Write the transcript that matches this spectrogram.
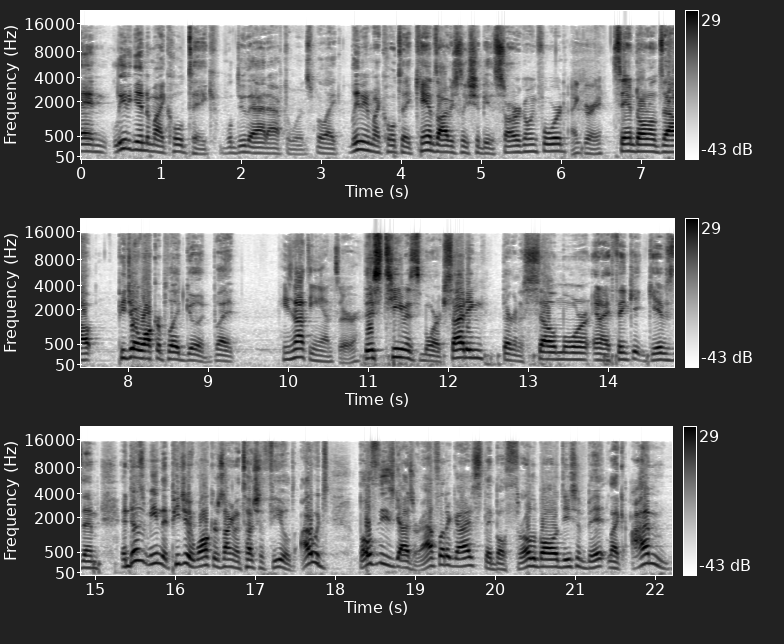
And leading into my cold take, we'll do that afterwards. But like leading into my cold take, Cam's obviously should be the starter going forward. I agree. Sam Darnold's out. PJ Walker played good, but He's not the answer. this team is more exciting. They're going to sell more, and I think it gives them. And doesn't mean that PJ Walker's not going to touch the field. I would. Both of these guys are athletic guys. They both throw the ball a decent bit. Like I'm,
